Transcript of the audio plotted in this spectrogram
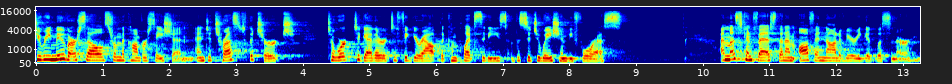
to remove ourselves from the conversation and to trust the church to work together to figure out the complexities of the situation before us. I must confess that I'm often not a very good listener.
